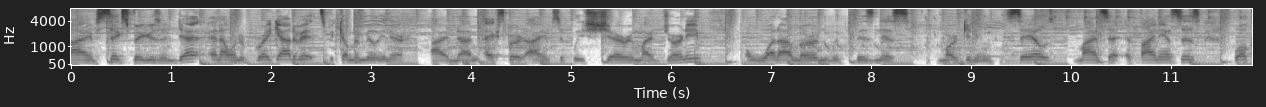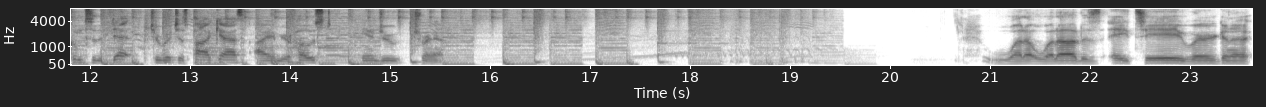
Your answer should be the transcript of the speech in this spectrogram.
I am six figures in debt and I want to break out of it to become a millionaire. I am not an expert. I am simply sharing my journey on what I learned with business, marketing, sales, mindset, and finances. Welcome to the Debt to Riches podcast. I am your host, Andrew Tran. What up, what up? This is AT. We're going to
